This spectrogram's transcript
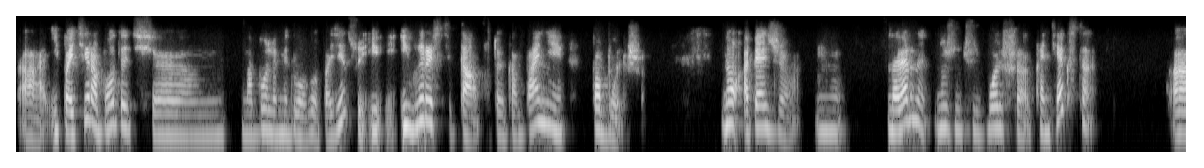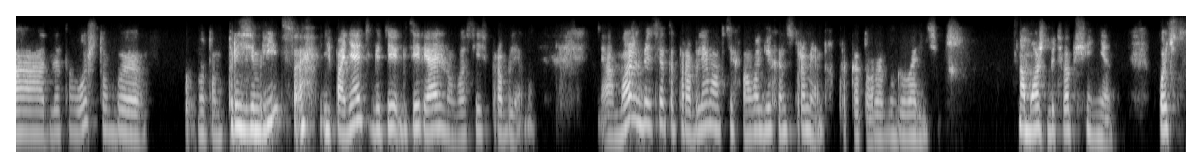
а, и пойти работать э, на более медловую позицию и, и вырасти там, в той компании, побольше. Но, опять же, наверное, нужно чуть больше контекста, а, для того, чтобы ну, там, приземлиться и понять, где, где реально у вас есть проблемы. А может быть, это проблема в технологиях инструментах, про которые вы говорите. А может быть, вообще нет. Хочется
